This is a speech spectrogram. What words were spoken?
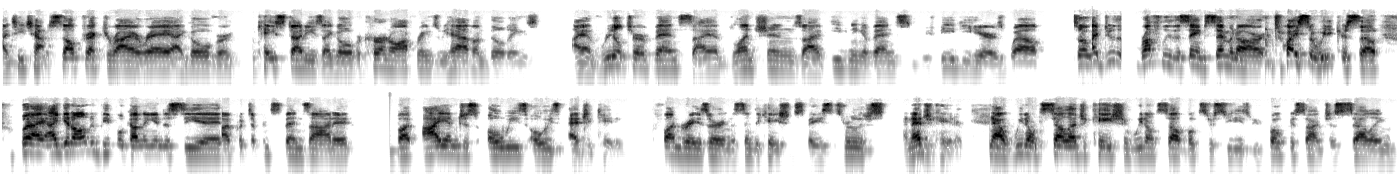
I teach how to self direct your IRA. I go over case studies. I go over current offerings we have on buildings. I have realtor events. I have luncheons. I have evening events. We feed you here as well. So I do the, roughly the same seminar twice a week or so, but I, I get all new people coming in to see it. I put different spins on it, but I am just always, always educating fundraiser in the syndication space. It's really just an educator. Now, we don't sell education, we don't sell books or CDs. We focus on just selling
